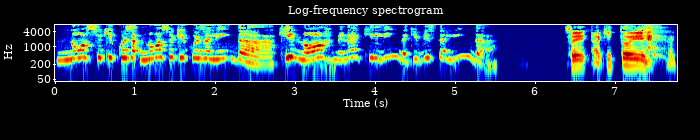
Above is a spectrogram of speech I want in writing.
Nossa, que coisa, nossa, que coisa linda! Que enorme, né? Que linda, que vista linda. Sí, aquí estoy.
